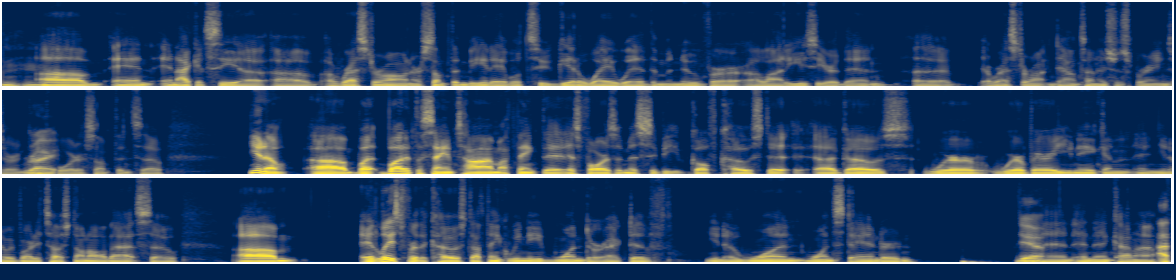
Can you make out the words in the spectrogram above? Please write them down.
Mhm. um, and and I could see a, a, a restaurant or something being able to get away with the maneuver a lot easier than uh, a restaurant in downtown Ocean Springs or in Right. Gulfport or something. So, you know, uh, but but at the same time, I think that as far as the Mississippi Gulf Coast it, uh, goes, we're we're very unique, and and you know we've already touched on all that. So, um, at least for the coast, I think we need one directive, you know, one one standard. Yeah. and, and then kind of I,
